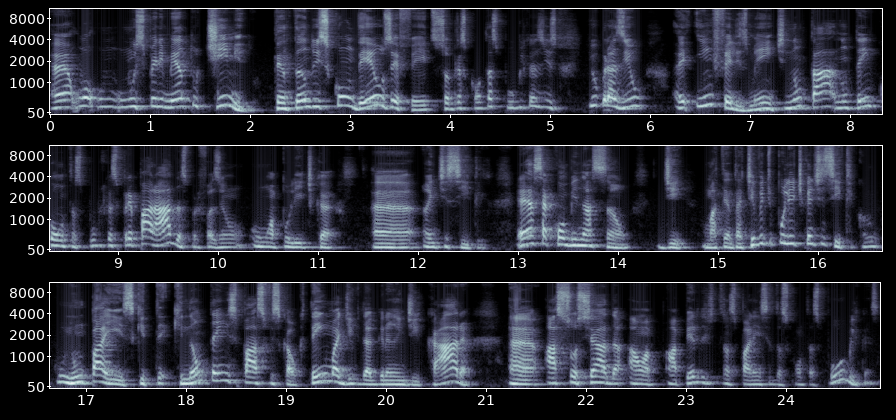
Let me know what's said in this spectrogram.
é, um, um, experimento tímido, tentando esconder os efeitos sobre as contas públicas disso. E o Brasil, é, infelizmente, não, tá, não tem contas públicas preparadas para fazer um, uma política uh, anticíclica. Essa combinação de uma tentativa de política anticíclica num país que, te, que não tem espaço fiscal, que tem uma dívida grande e cara, uh, associada a uma, uma, perda de transparência das contas públicas,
